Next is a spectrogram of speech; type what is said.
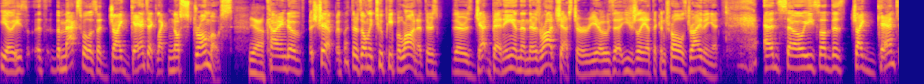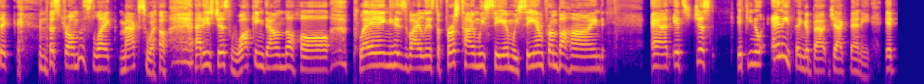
you know, he's the Maxwell is a gigantic, like Nostromos, Yeah. kind of ship, but there's only two people on it. There's there's Jet Benny and then there's Rochester, you know, who's uh, usually at the controls driving it. And so he's on this gigantic Nostromos like Maxwell, and he's just walking down the hall playing his violin. It's the first time we see him. We see him from behind, and it's just if you know anything about Jack Benny, it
